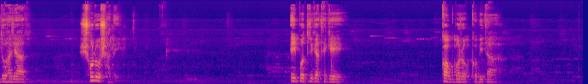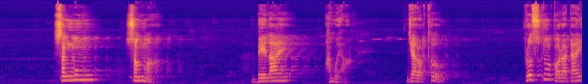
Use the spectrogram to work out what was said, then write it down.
দু হাজার ষোলো সালে। এই পত্রিকা থেকে ককবরক কবিতা, সংমুং সংমা, বেলায় হাময়া। যার অর্থ, প্রশ্ন করাটাই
